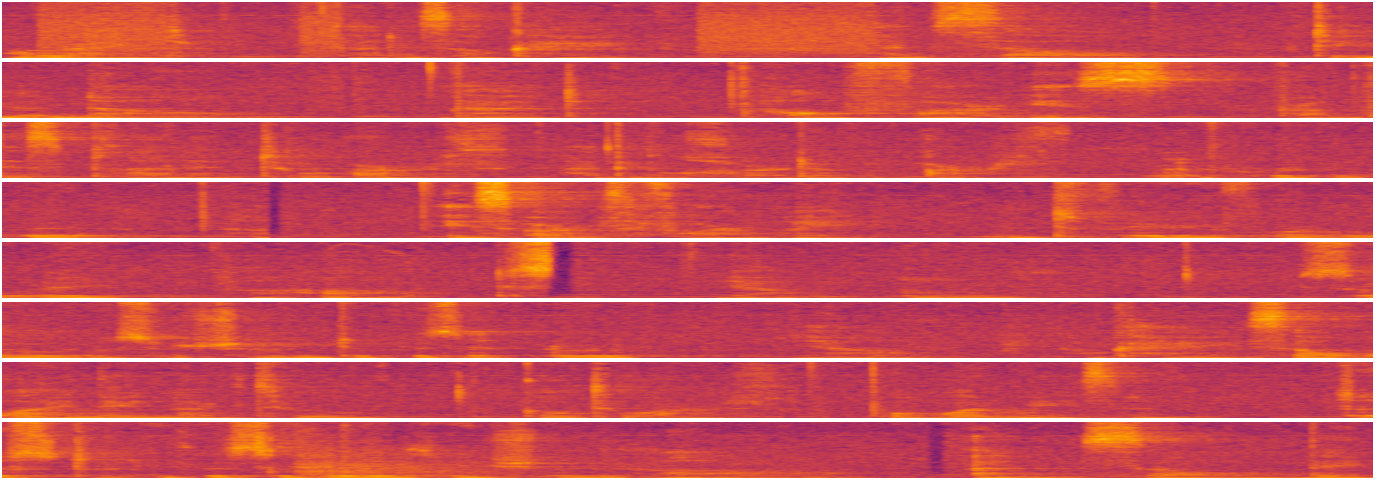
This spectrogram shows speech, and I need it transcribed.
All right, that is okay. And so, do you know that how far is from this planet to Earth? Have you heard of Earth? I've heard of it. Is Earth far away? It's very far away. Uh huh. Yeah, Um, some of us are trying to visit Earth. yeah. Okay, so why they like to go to Earth? For what reason? To study the civilization. Oh, and so they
